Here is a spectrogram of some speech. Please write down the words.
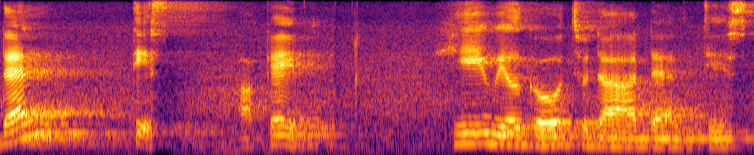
dentist. Okay, he will go to the dentist.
